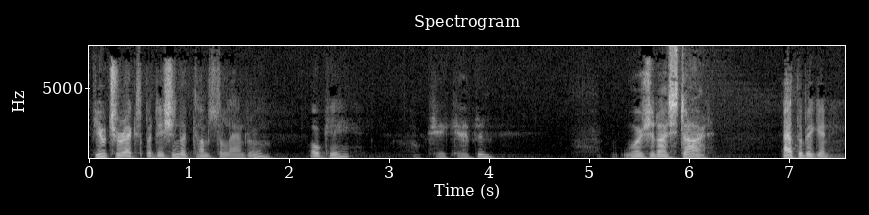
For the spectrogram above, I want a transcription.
future expedition that comes to Landro. Okay? Okay, Captain. Where should I start? At the beginning.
